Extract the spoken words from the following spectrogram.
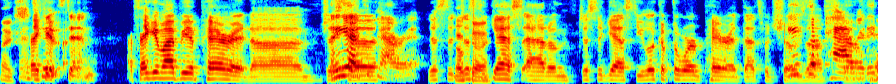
Nice. That's Thank you. Kingston. I think it might be a parrot. Uh, just yeah, uh, it's a parrot. Just a, just Okay. a guess, Adam. Just a guess. You look up the word parrot. That's what shows It's a up. so- parrot. It's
